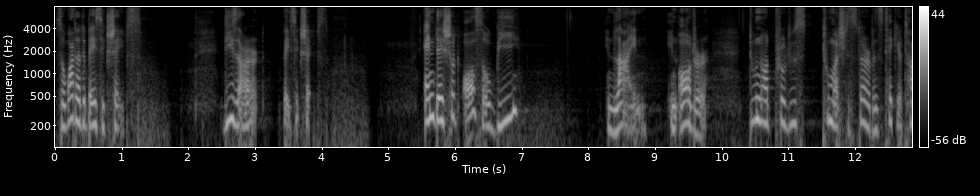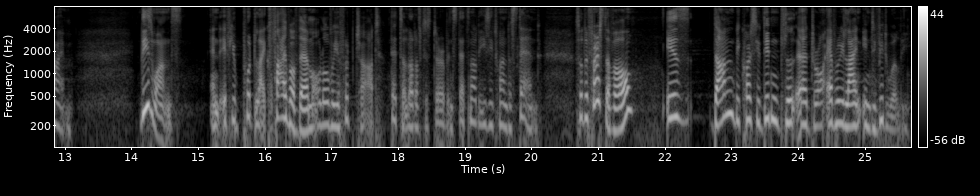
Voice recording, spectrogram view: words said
So what are the basic shapes? These are basic shapes. And they should also be in line, in order. Do not produce too much disturbance, take your time. These ones, and if you put like five of them all over your flip chart, that's a lot of disturbance. That's not easy to understand. So the first of all is done because you didn't uh, draw every line individually.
